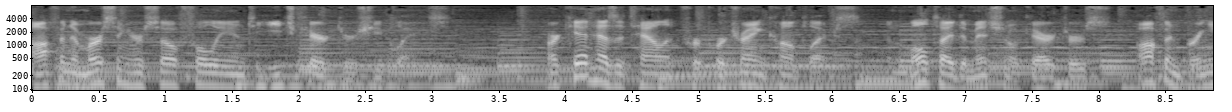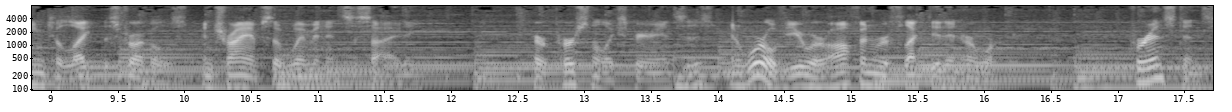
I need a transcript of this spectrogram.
often immersing herself fully into each character she plays. Arquette has a talent for portraying complex and multidimensional characters, often bringing to light the struggles and triumphs of women in society. Her personal experiences and worldview are often reflected in her work. For instance,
